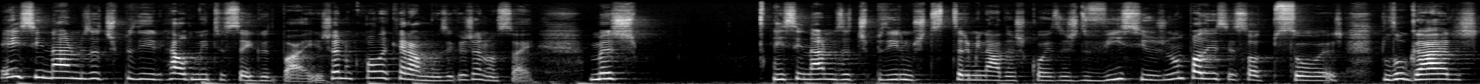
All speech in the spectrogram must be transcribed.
É ensinar-nos a despedir. Help me to say goodbye. Já não, qual é que era a música? Já não sei. Mas ensinar-nos a despedirmos de determinadas coisas, de vícios, não podem ser só de pessoas, de lugares,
